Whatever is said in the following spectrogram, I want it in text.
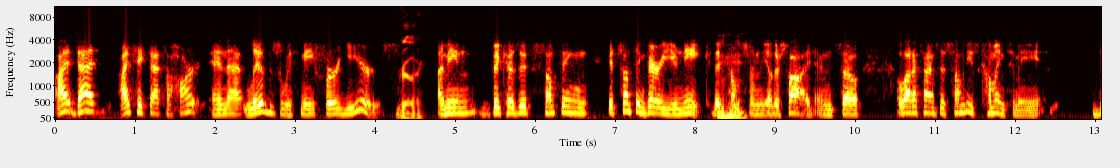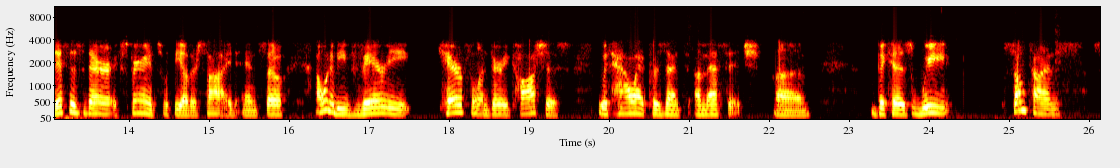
I, that, I take that to heart and that lives with me for years. Really? I mean, because it's something it's something very unique that comes from the other side. And so a lot of times if somebody's coming to me, this is their experience with the other side. And so I want to be very careful and very cautious with how I present a message. Um, because we sometimes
